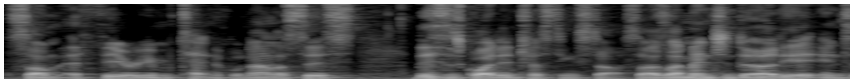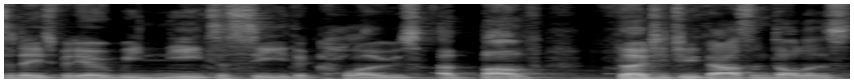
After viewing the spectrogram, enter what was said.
some Ethereum technical analysis. This is quite interesting stuff. So as I mentioned earlier in today's video, we need to see the close above $32,000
